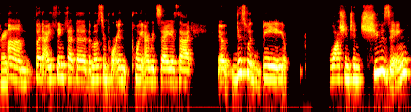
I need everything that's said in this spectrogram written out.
Right. Um, but I think that the the most important point I would say is that you know this would be Washington choosing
